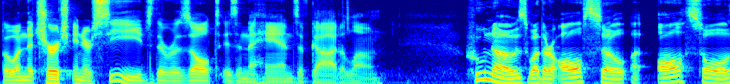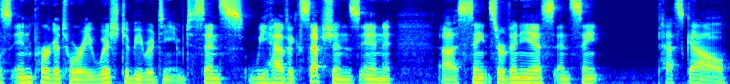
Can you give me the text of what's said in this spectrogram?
But when the church intercedes, the result is in the hands of God alone. Who knows whether all, soul, all souls in purgatory wish to be redeemed, since we have exceptions in uh, Saint Severinus and Saint Paschal,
